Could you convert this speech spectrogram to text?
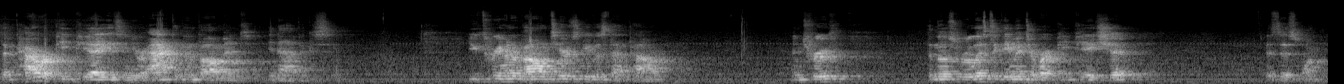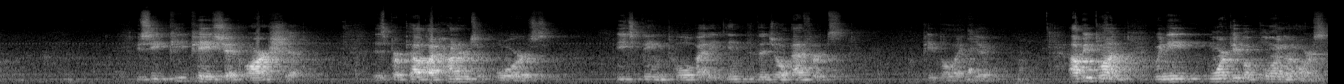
The power of PPA is in your active involvement in advocacy. You 300 volunteers give us that power. In truth, the most realistic image of our PPA ship is this one. You see, PPA ship, our ship, is propelled by hundreds of oars, each being pulled by the individual efforts of people like you. I'll be blunt, we need more people pulling on oars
